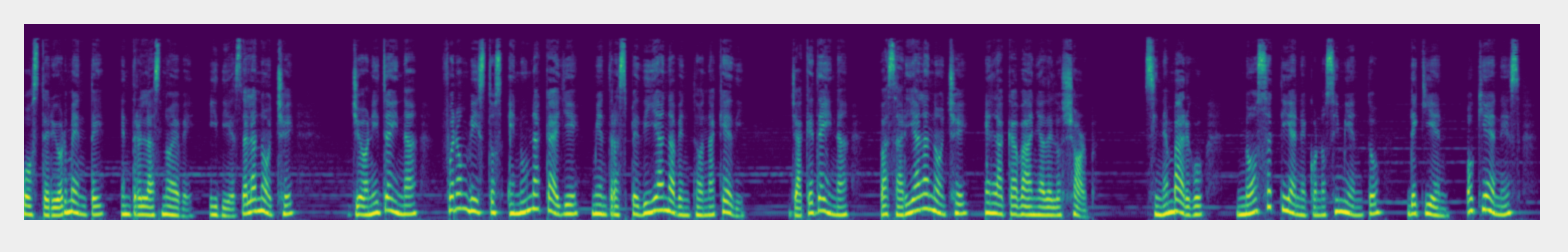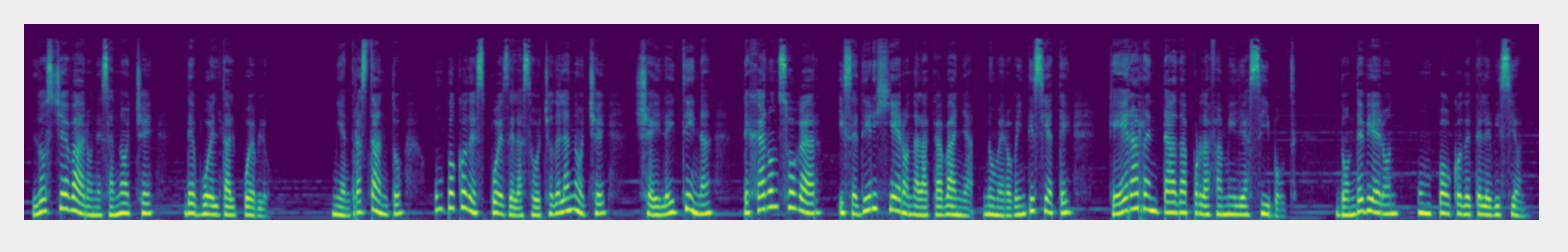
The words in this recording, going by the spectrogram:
Posteriormente, entre las 9 y 10 de la noche, John y Dana fueron vistos en una calle mientras pedían aventón a Keddy, ya que Dana pasaría la noche en la cabaña de los Sharp. Sin embargo, no se tiene conocimiento de quién o quiénes los llevaron esa noche de vuelta al pueblo. Mientras tanto, un poco después de las 8 de la noche, Sheila y Tina dejaron su hogar y se dirigieron a la cabaña número 27 que era rentada por la familia Siebold, donde vieron un poco de televisión.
